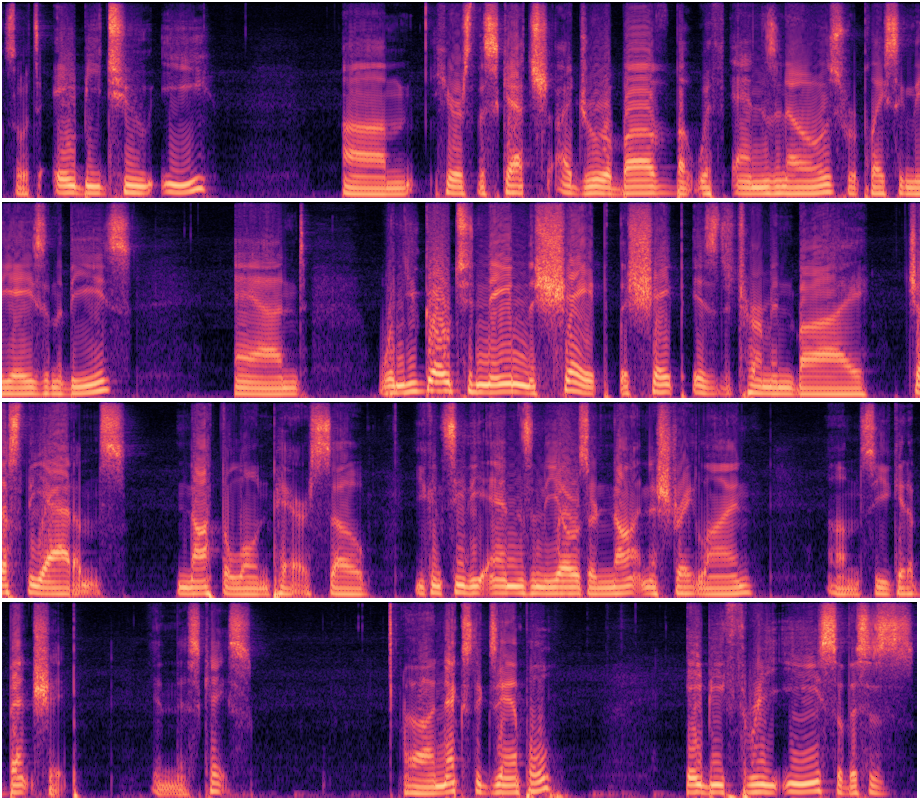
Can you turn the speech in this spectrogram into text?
So it's AB2E. Um, here's the sketch I drew above, but with N's and O's, replacing the A's and the B's. And when you go to name the shape, the shape is determined by just the atoms, not the lone pair. So you can see the N's and the O's are not in a straight line, um, so you get a bent shape in this case. Uh, next example AB3E. So this is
